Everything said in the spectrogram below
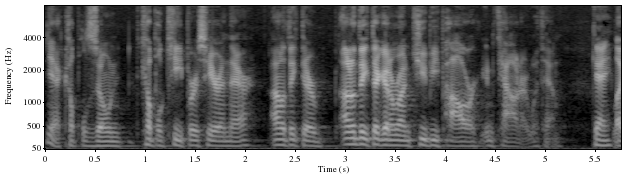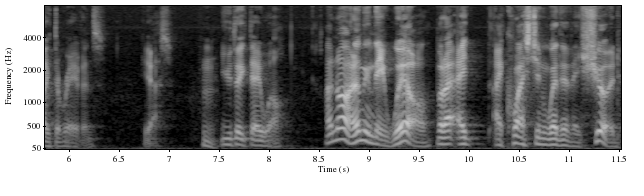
Yeah, a couple zone, couple keepers here and there. I don't think they're I don't think they're going to run QB power and counter with him. Okay. like the Ravens. Yes, Hmm. you think they will? I know. I don't think they will, but I, I, I question whether they should.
